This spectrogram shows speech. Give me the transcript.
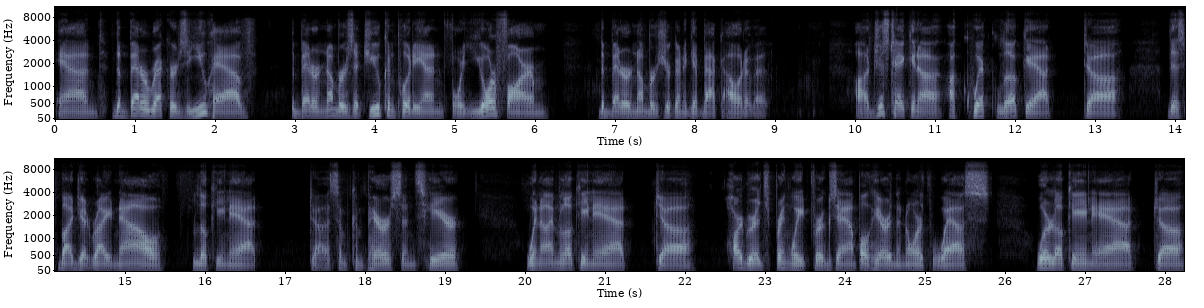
And the better records you have, the better numbers that you can put in for your farm, the better numbers you're going to get back out of it. Uh, just taking a, a quick look at uh, this budget right now, looking at uh, some comparisons here. When I'm looking at uh, hard red spring wheat, for example, here in the Northwest, we're looking at uh,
